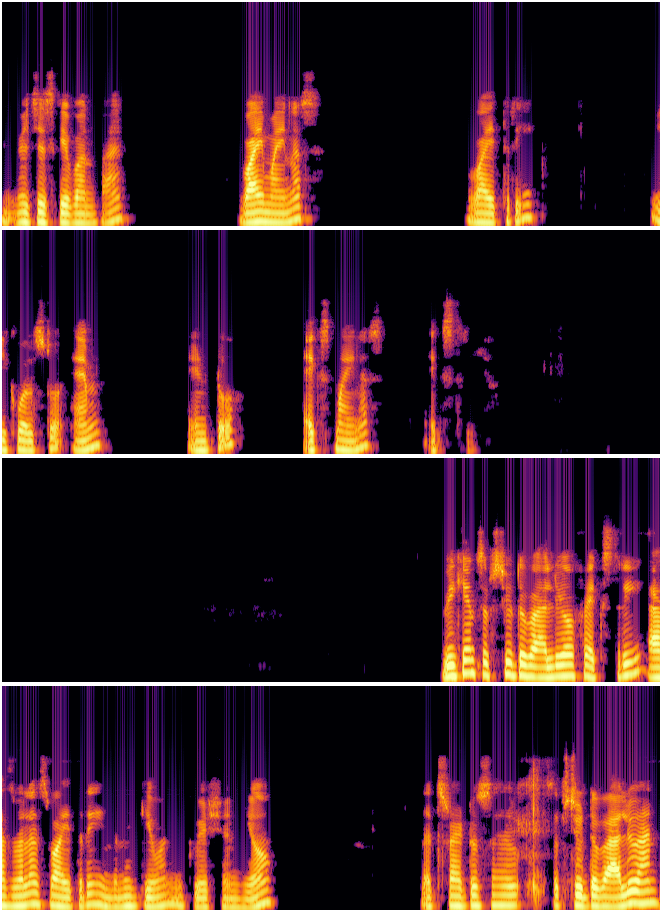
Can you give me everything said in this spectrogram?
which is given by y minus y3 equals to m into x minus x3 we can substitute the value of x3 as well as y3 in the given equation here. Let's try to substitute the value and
